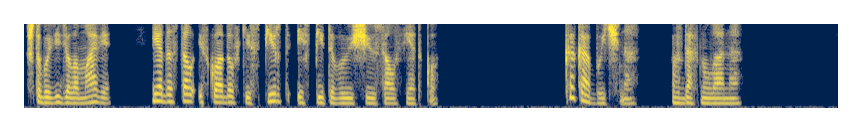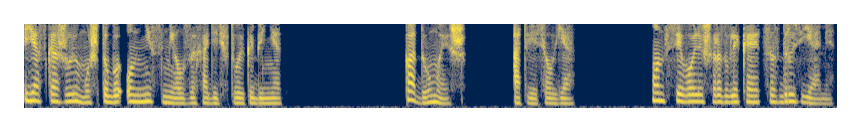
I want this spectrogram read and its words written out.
чтобы видела Мави, я достал из кладовки спирт и впитывающую салфетку. Как обычно, вздохнула она. Я скажу ему, чтобы он не смел заходить в твой кабинет. Подумаешь, ответил я. Он всего лишь развлекается с друзьями.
